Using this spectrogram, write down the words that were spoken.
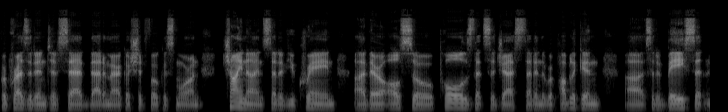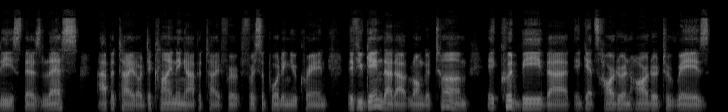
for president have said that America should focus more on China instead of Ukraine. Uh, there are also polls that suggest that in the Republican uh, sort of base, at least, there's less appetite or declining appetite for for supporting Ukraine. If you game that out longer term, it could be that it gets harder and harder to raise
